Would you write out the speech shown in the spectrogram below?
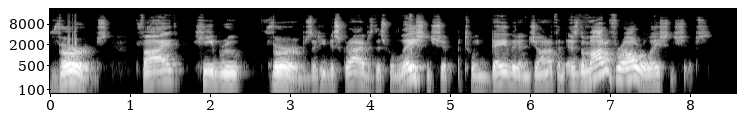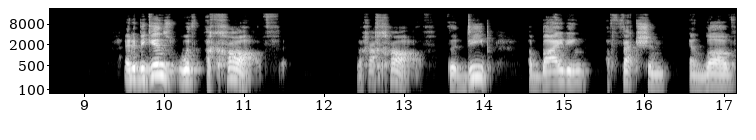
verbs, five Hebrew verbs that he describes this relationship between David and Jonathan as the model for all relationships. And it begins with akav, the chachav, the deep, abiding affection and love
